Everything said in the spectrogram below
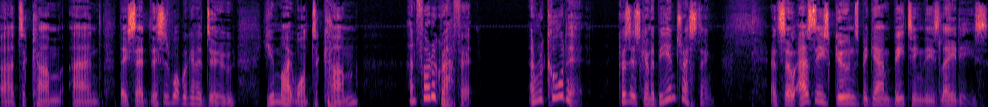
uh, to come and they said, This is what we're going to do. You might want to come and photograph it and record it because it's going to be interesting. And so, as these goons began beating these ladies,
